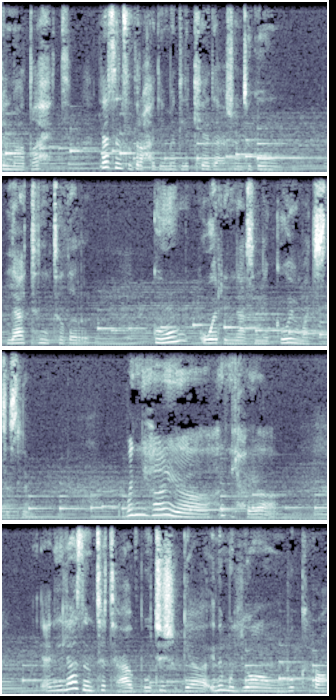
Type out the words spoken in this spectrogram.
كل ما طحت لا تنتظر أحد يمد لك يده عشان تقوم. لا تنتظر. قوم ووري الناس إنك قوي وما تستسلم. وبالنهاية هذه الحياة. يعني لازم تتعب وتشقى إذا مو اليوم بكرة.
